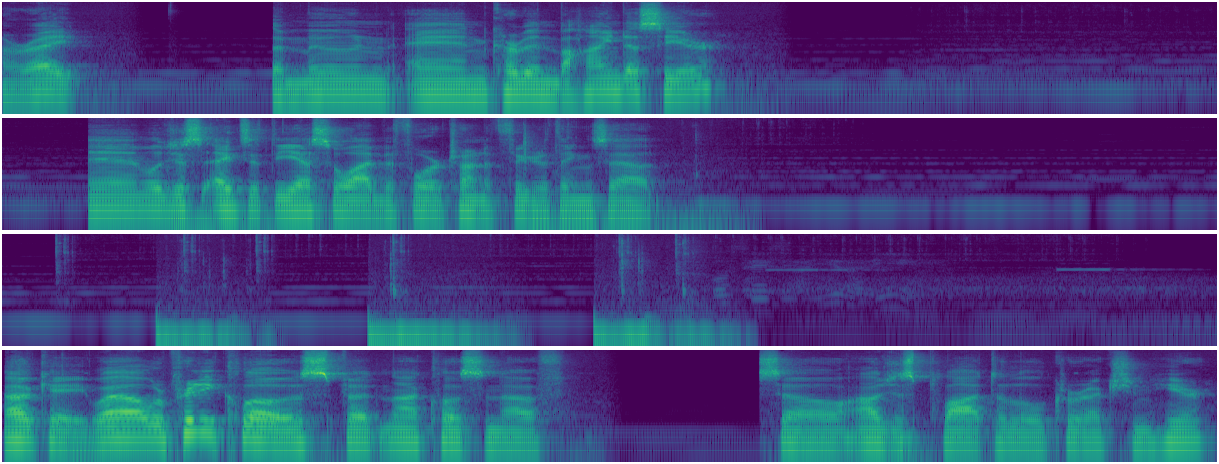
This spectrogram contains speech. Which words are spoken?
Alright. The moon and Kerbin behind us here. And we'll just exit the SOI before trying to figure things out. Okay, well, we're pretty close, but not close enough. So I'll just plot a little correction here.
